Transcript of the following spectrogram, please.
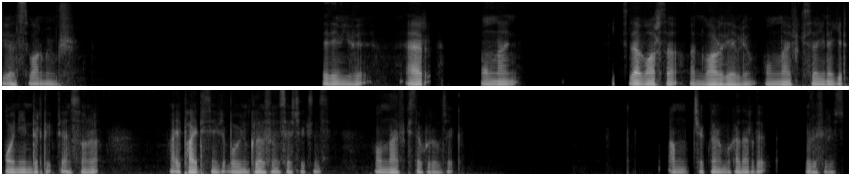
DLC var mıymış? Dediğim gibi eğer online fix de varsa ben var diye biliyorum. Online fix'e yine git oyunu indirdikten sonra IP ID'sini girip oyunun klasörünü seçeceksiniz. Online fix de kurulacak. Anlatacaklarım bu kadardı. Görüşürüz.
